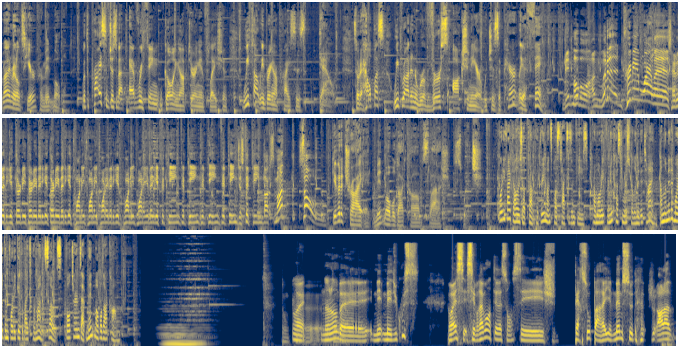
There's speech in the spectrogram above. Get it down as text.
Ryan Reynolds here from Mint Mobile. With the price of just about everything going up during inflation, we thought we'd bring our prices down. So to help us, we brought in a reverse auctioneer, which is apparently a thing. Mint Mobile unlimited premium wireless. Ready to get 30, 30, bit to get 30, bit to get 20, 20, 20, bit to get 20, 20, bit to get 15, 15, 15, 15 just 15 bucks a month. So, Give it a try at mintmobile.com/switch. slash $45 up front for 3 months plus taxes and fees. Promo rate for new customers for limited time. Unlimited more than 40 gigabytes per month slows. Full terms at mintmobile.com. Donc, ouais. Euh, non, non, bah, mais, mais du coup, Ouais, c'est vraiment intéressant. C'est perso pareil, même ce. Alors là,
